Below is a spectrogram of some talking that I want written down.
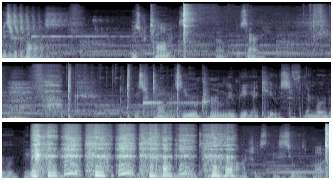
Mr. Thomas. Mr. Thomas. Oh, sorry. Fuck. Mr. Thomas, you are currently being accused for the murder of Barry Seidel. You were found in the mountains unconscious next to his body.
